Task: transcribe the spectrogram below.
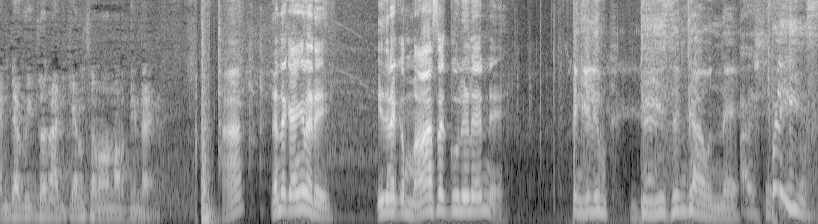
എന്റെ വീട്ടിൽ ഒന്ന് അടിക്കാനും ശ്രമം നടത്തിയിട്ടുണ്ടായിരുന്നു. നിനക്ക് എങ്ങനെയാടേ ഇതിനൊക്കെ മാസക്കൂലികൾ തന്നെ. എങ്കിലും ഡീസന്റ് ആവുന്നേ. പ്ലീസ്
